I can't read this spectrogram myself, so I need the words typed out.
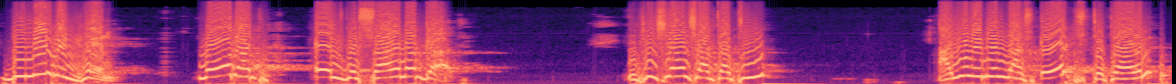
Believe in Him. Know that He is the Son of God. Ephesians chapter 2. Are you reading verse 8 to 10?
